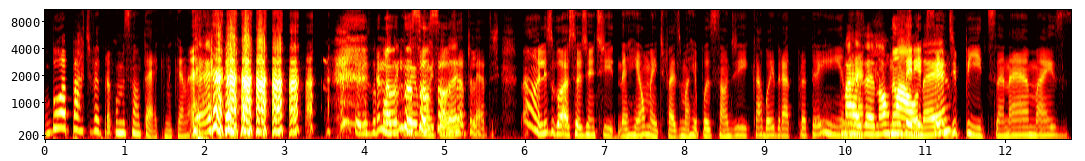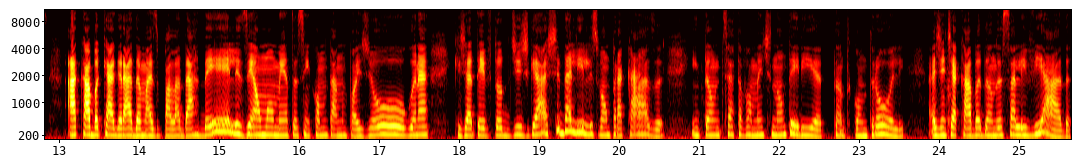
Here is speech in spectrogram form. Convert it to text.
Boa parte vai para a comissão técnica, né? É. eles não, não, não são muito, só né? os atletas. Não, eles gostam, a gente né, realmente faz uma reposição de carboidrato proteína. Mas né? é normal, Não teria né? que ser de pizza, né? Mas acaba que agrada mais o paladar deles e é um momento assim como tá no pós-jogo, né, que já teve todo o desgaste e dali eles vão para casa. Então, de certa forma, a gente não teria tanto controle. A gente acaba dando essa aliviada.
